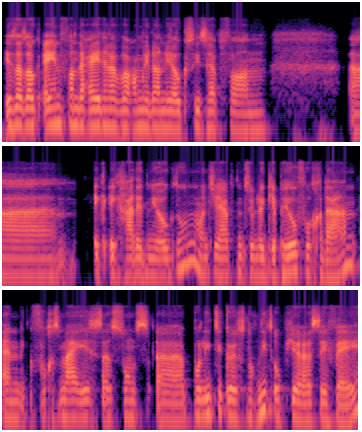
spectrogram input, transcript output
is dat ook een van de redenen waarom je dan nu ook zoiets hebt van, eh, ik, ik ga dit nu ook doen? Want je hebt natuurlijk, je hebt heel veel gedaan. En volgens mij is dat soms eh, politicus nog niet op je cv,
